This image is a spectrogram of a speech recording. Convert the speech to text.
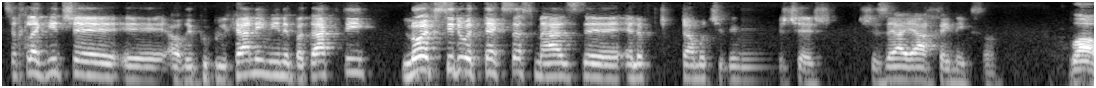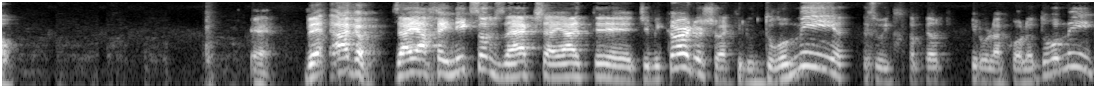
צריך להגיד שהרפובליקנים, הנה בדקתי, לא הפסידו את טקסס מאז אה, 1976, שזה היה אחרי ניקסון. וואו. ואגב, זה היה אחרי ניקסון, זה היה כשהיה את אה, ג'ימי קארטר, שהוא היה כאילו דרומי, אז הוא התחבר כאילו לקול הדרומי,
